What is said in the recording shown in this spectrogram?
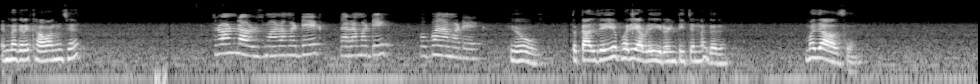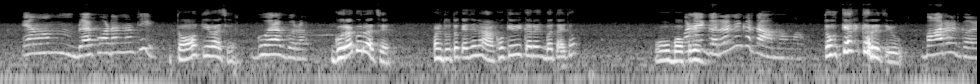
એમના ઘરે ખાવાનું છે? ત્રણ મારા માટે એક તારા માટે એક પપ્પાના માટે એક. એવું? તો કાલ જઈએ ફરી આપણે હિરોઈન ટીચરના ઘરે. મજા આવશે. એ બ્લેક વોટર નથી? તો કેવા છે? ગોરા ગોરા. ગોરા ગોરા છે? પણ તું તો કહે છે ને આંખો કેવી કરે છે બતાય તો? ઓ બાપરે. ઘરે નહીં કરતા મામા તો ક્યારે કરે છે એવું? બહાર જ કરે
